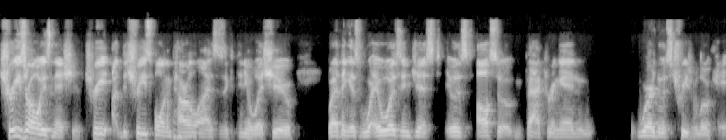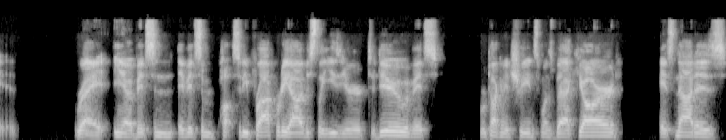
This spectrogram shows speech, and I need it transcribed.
Trees are always an issue. Tree the trees falling on power mm-hmm. lines is a continual issue. But I think it's it wasn't just it was also factoring in where those trees were located. Right. You know, if it's in if it's in city property, obviously easier to do. If it's we're talking a tree in someone's backyard, it's not as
